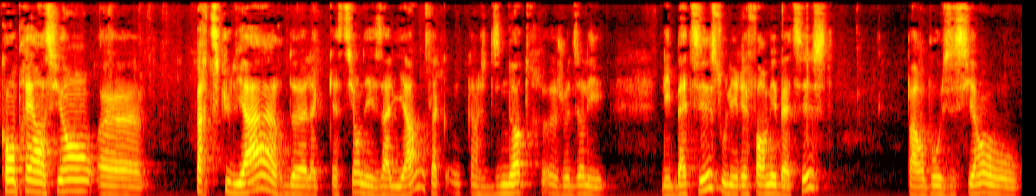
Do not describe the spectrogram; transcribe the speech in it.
compréhension euh, particulière de la question des alliances. Quand je dis notre, je veux dire les, les baptistes ou les réformés baptistes, par opposition aux,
